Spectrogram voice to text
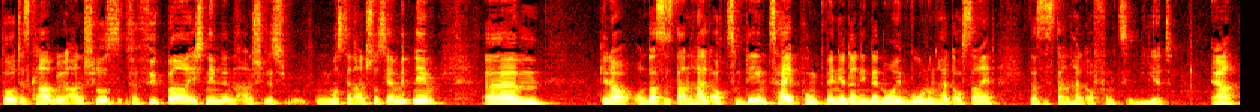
Dort ist Kabelanschluss verfügbar. Ich nehme den Anschluss, muss den Anschluss ja mitnehmen. Ähm, genau, und dass es dann halt auch zu dem Zeitpunkt, wenn ihr dann in der neuen Wohnung halt auch seid, dass es dann halt auch funktioniert. Ja,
